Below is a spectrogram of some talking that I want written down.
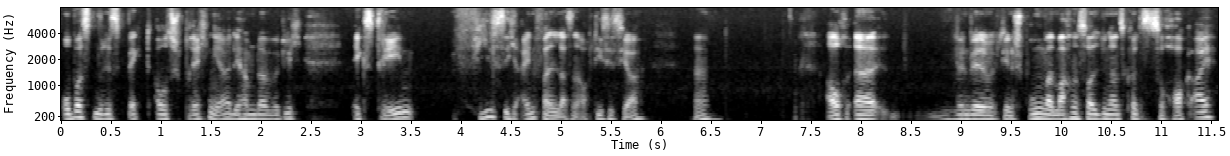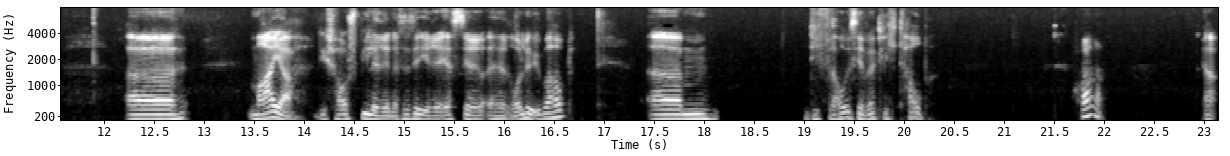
obersten Respekt aussprechen. Ja, die haben da wirklich extrem viel sich einfallen lassen, auch dieses Jahr. Ja. Auch äh, wenn wir den Sprung mal machen sollten, ganz kurz zu Hawkeye. Äh, Maya, die Schauspielerin, das ist ja ihre erste äh, Rolle überhaupt. Ähm, die Frau ist ja wirklich taub. Ha. Ja.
